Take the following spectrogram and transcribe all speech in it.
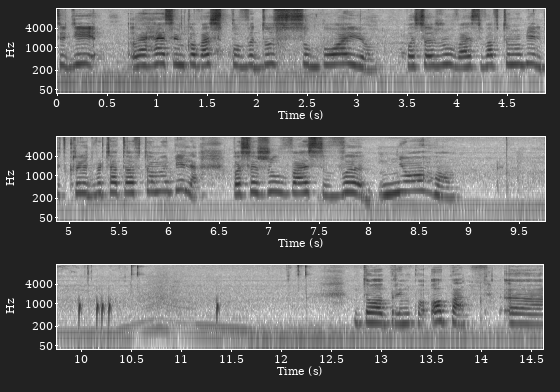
Тоді легесенько вас поведу з собою. Посажу вас в автомобіль, відкрию дверцята автомобіля, посажу вас в нього. Добренько. Опа. Е,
